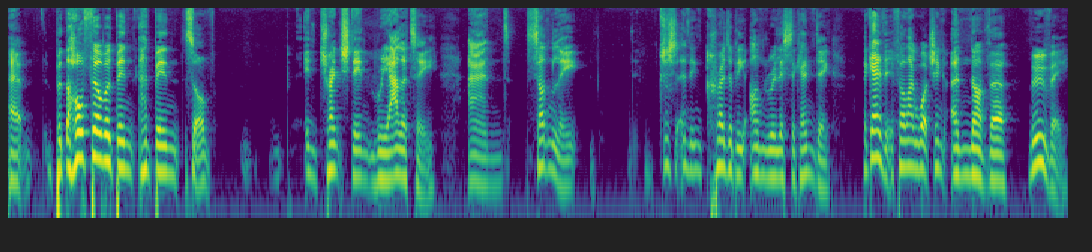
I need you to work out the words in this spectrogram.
um, but the whole film had been had been sort of entrenched in reality, and suddenly, just an incredibly unrealistic ending. Again, it felt like watching another movie.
